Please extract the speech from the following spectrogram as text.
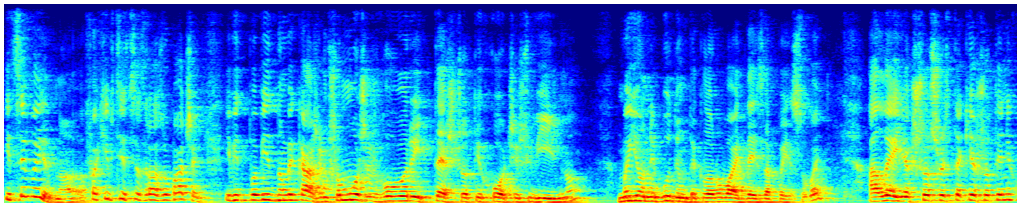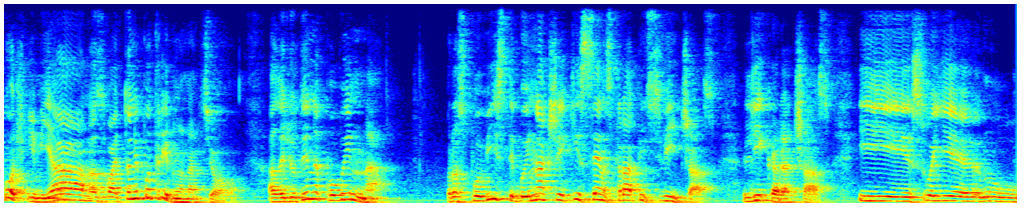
і це видно, фахівці це зразу бачать, і відповідно ми кажемо, що можеш говорити те, що ти хочеш вільно, ми його не будемо декларувати, де й записувати. Але якщо щось таке, що ти не хочеш, ім'я назвати, то не потрібно нам цього. Але людина повинна розповісти, бо інакше який сенс тратить свій час, лікаря час і своє ну,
